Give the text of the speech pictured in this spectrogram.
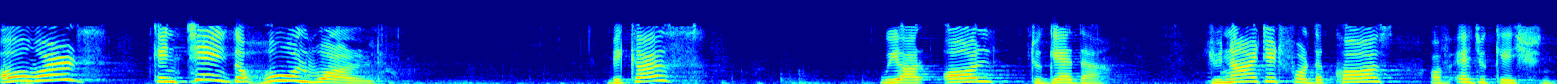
Our words can change the whole world because we are all together, united for the cause of education.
